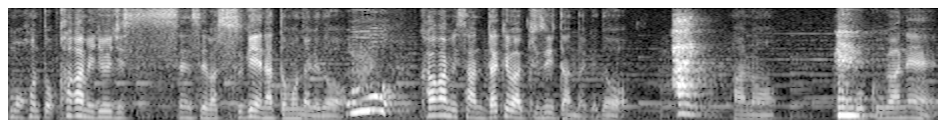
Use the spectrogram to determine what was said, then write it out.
もう本当鏡隆二先生はすげえなと思うんだけど、おお鏡さんだけは気づいたんだけど、はい。あのえ僕がね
